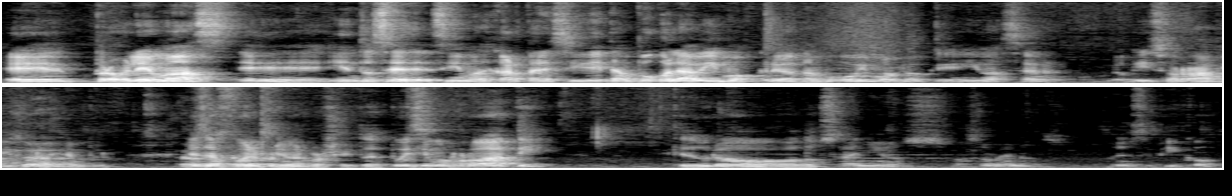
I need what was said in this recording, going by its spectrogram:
Eh, problemas. eh, y entonces decidimos descartar esa idea y tampoco la vimos, creo. Tampoco vimos lo que iba a hacer, lo que hizo Rappi, por ejemplo. Ese fue el primer proyecto. Después hicimos Rodati, que duró dos años, más o menos, dos años y pico.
